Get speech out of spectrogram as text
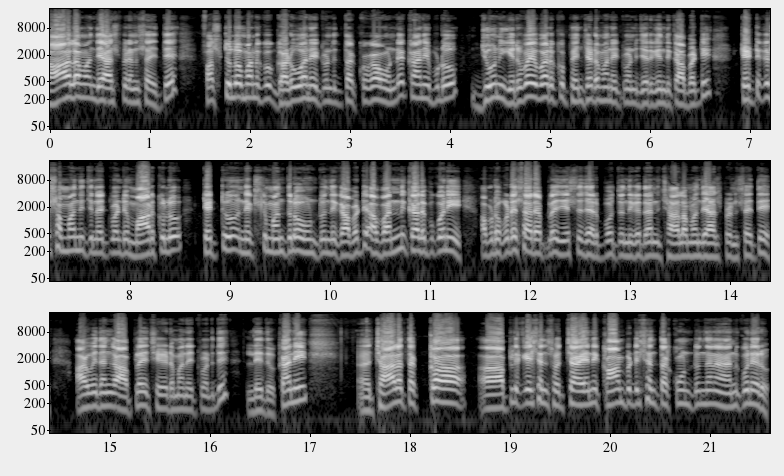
చాలామంది ఆస్పిరెంట్స్ అయితే ఫస్ట్లో మనకు గడువు అనేటువంటిది తక్కువగా ఉండే కానీ ఇప్పుడు జూన్ ఇరవై వరకు పెంచడం అనేటువంటి జరిగింది కాబట్టి టెట్కి సంబంధించినటువంటి మార్కులు టెట్ నెక్స్ట్ మంత్లో ఉంటుంది కాబట్టి అవన్నీ కలుపుకొని అప్పుడు ఒకటేసారి అప్లై చేస్తే సరిపోతుంది కదా అని చాలామంది ఆస్పిరెంట్స్ అయితే ఆ విధంగా అప్లై చేయడం అనేటువంటిది లేదు. కానీ చాలా తక్కువ అప్లికేషన్స్ వచ్చాయని కాంపిటీషన్ తక్కువ ఉంటుందని అనుకునేరు.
